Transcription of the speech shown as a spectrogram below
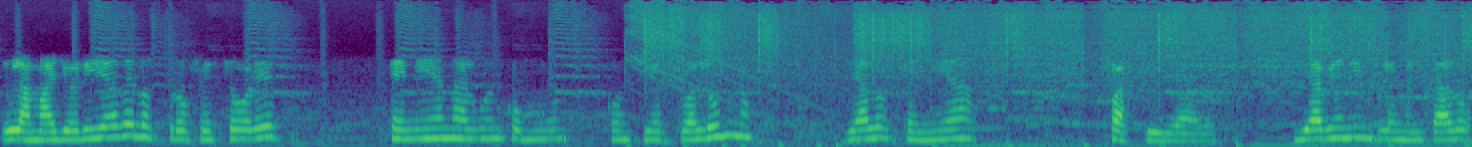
la mayoría de los profesores tenían algo en común con cierto alumno, ya los tenía fastidiados, ya habían implementado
